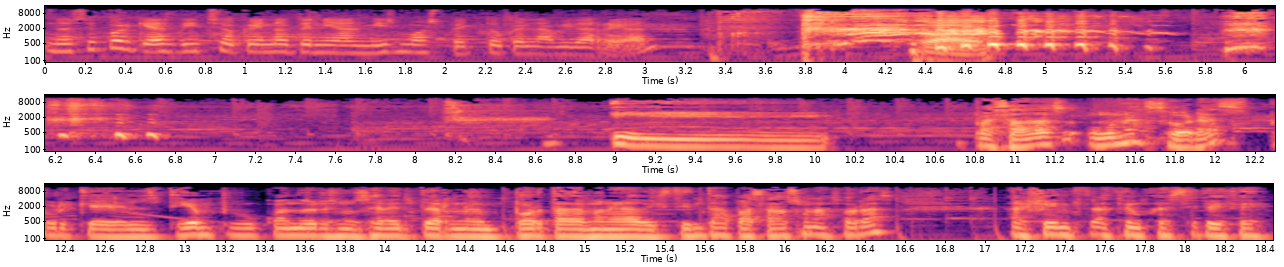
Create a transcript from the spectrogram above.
No sé por qué has dicho que no tenía el mismo aspecto que en la vida real. Vale. Y pasadas unas horas, porque el tiempo cuando eres un ser eterno importa de manera distinta, pasadas unas horas, al fin te hace un gestito y dice,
